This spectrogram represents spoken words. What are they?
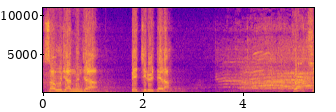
싸우지 않는 자 배지를 떼라. 그렇지,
